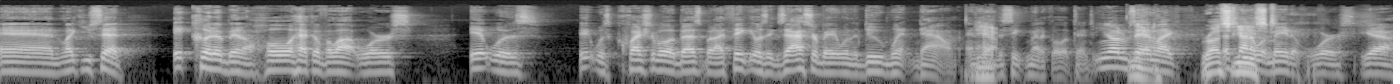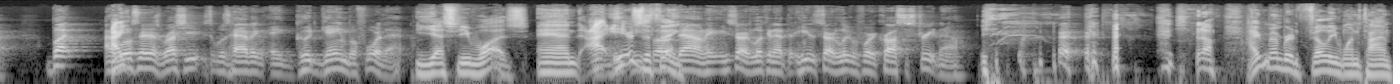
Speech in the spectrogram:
And like you said, it could have been a whole heck of a lot worse. it was it was questionable at best, but I think it was exacerbated when the dude went down and Yeah. had to seek medical attention. You know what I'm saying? Yeah. Like Russ that's kind of what made it worse. Yeah, but I, I- will say this: Russ was having a good game before that. Yes, he was. And I He- here's he the thing. Down. He, he started looking at the. He started looking before he crossed the street. Now. you know, I remember in Philly one time,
